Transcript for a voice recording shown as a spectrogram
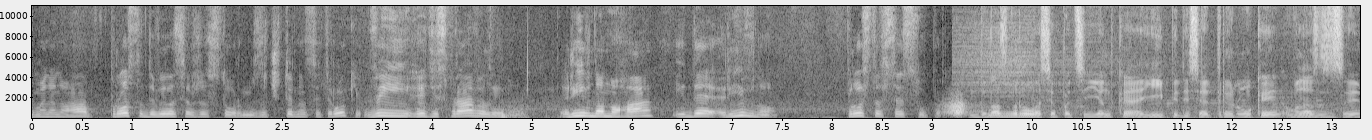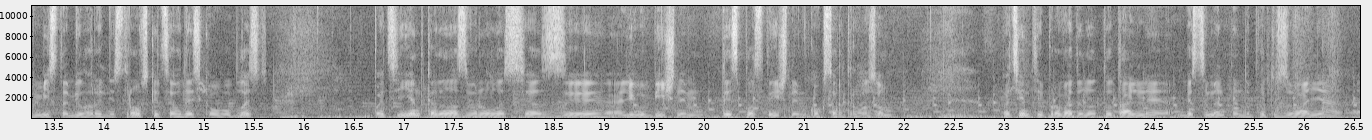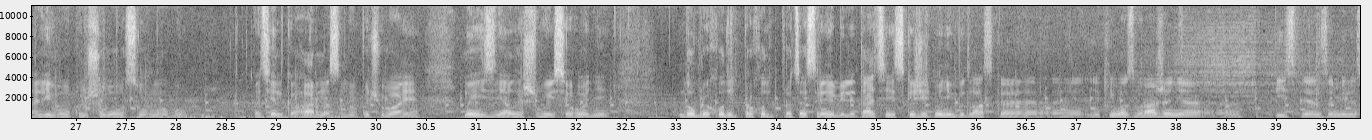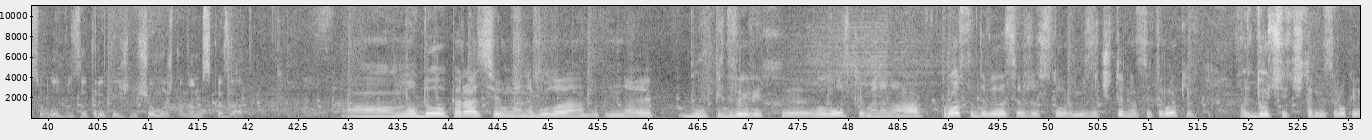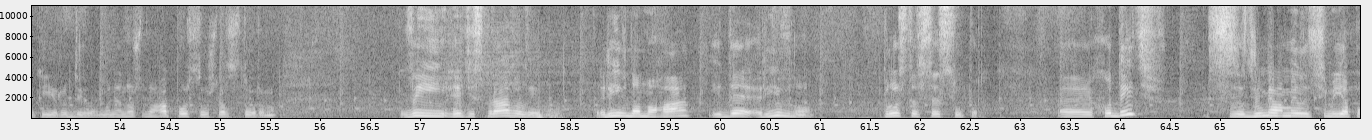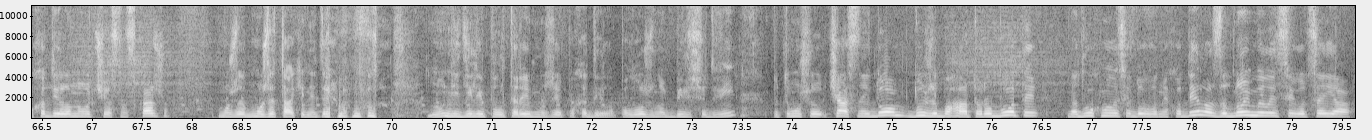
У мене нога просто дивилася вже в сторону за 14 років. Ви її геть справили. Рівна нога, іде рівно, просто все супер. До нас звернулася пацієнтка, їй 53 роки. Вона з міста Білгород-Дністровський, це Одеська область. Пацієнтка до нас звернулася з лівобічним диспластичним коксартрозом. Пацієнті проведено тотальне безцементне допротезування лівого кульшового суглобу. Пацієнтка гарно себе почуває. Ми їй зняли шви сьогодні. Добре ходить, проходить процес реабілітації. Скажіть мені, будь ласка, е, які у вас враження е, після заміни суглобу за три тижні? Що можете нам сказати? Ну, до операції у мене була, е, був підвивих е, головки, у мене нога просто дивилася вже в сторону. За 14 років, ось дочці 14 років, як її родила, у мене нога просто йшла в сторону. Ви її геть справили, рівна нога, іде рівно, просто все супер. Е, ходить з двома милицями я походила, ну от чесно скажу, може, може так і не треба було. Ну, неділі полтори, може, я походила. Положено більше дві, тому що частний дом, дуже багато роботи. На двох милицях довго не ходила. З одної милиці, оце я,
